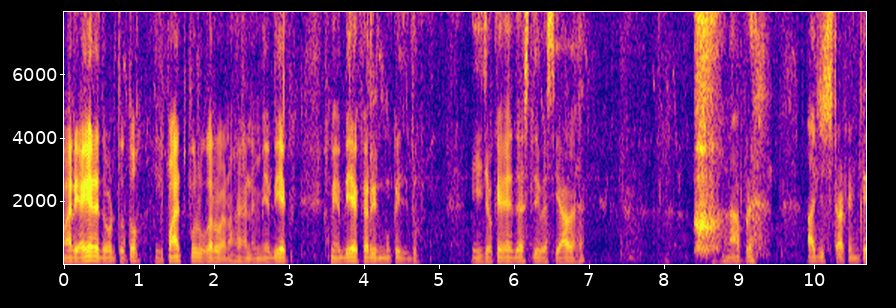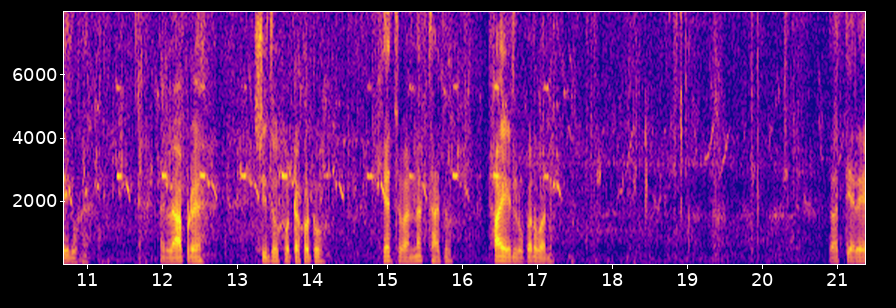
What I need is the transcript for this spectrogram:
મારી હારે દોડતો હતો એ પાંચ પૂરું કરવાનું છે અને મેં બે મેં બે કરીને મૂકી દીધું. એ જો કે દસ દિવસથી આવે છે અને આપણે આજે સ્ટાર્ટિંગ કર્યું છે એટલે આપણે સીધું ખોટે ખોટું ખેંચવાનું નથી થતું. થાય એટલું કરવાનું. તો અત્યારે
